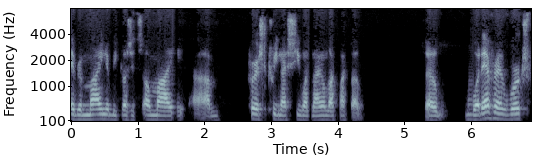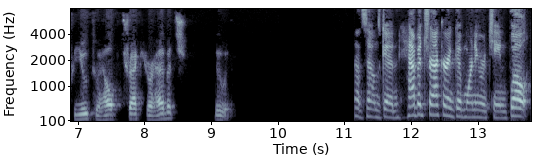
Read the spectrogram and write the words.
a reminder because it's on my um, first screen I see when I unlock my phone. So, whatever works for you to help track your habits, do it. That sounds good. Habit tracker and good morning routine. Well,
